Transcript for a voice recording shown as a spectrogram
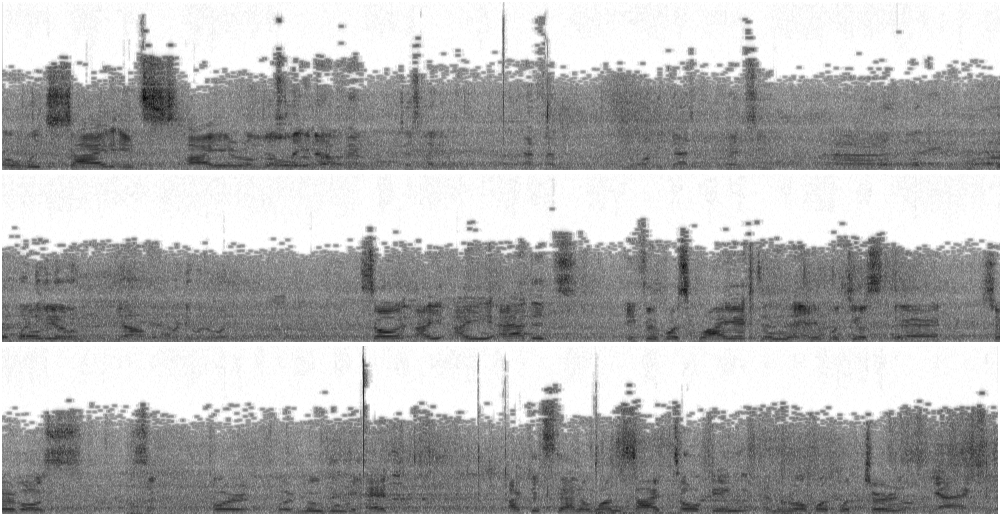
on which side it's higher or Just lower. like an FM, just like an FM, you want to catch frequency. Uh, the volume. Yeah, particular volume. So I, I added if it was quiet and it would just uh, servos for for moving the head. I could stand on one side talking and the robot would turn, Yeah, actually.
